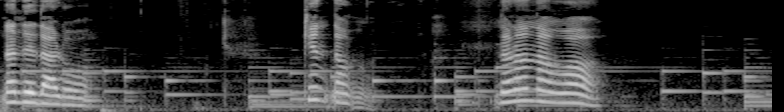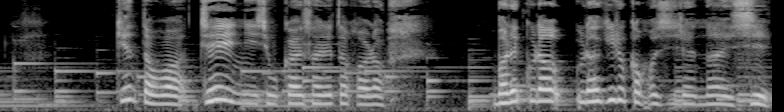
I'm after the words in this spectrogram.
なんでだろう。健太ならなんは健太は J に紹介されたからバレクラ裏切るかもしれないし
